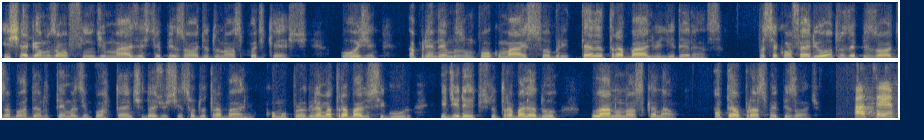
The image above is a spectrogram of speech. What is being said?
E chegamos ao fim de mais este episódio do nosso podcast. Hoje aprendemos um pouco mais sobre teletrabalho e liderança. Você confere outros episódios abordando temas importantes da Justiça do Trabalho, como o Programa Trabalho Seguro e Direitos do Trabalhador, lá no nosso canal. Até o próximo episódio. Até!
